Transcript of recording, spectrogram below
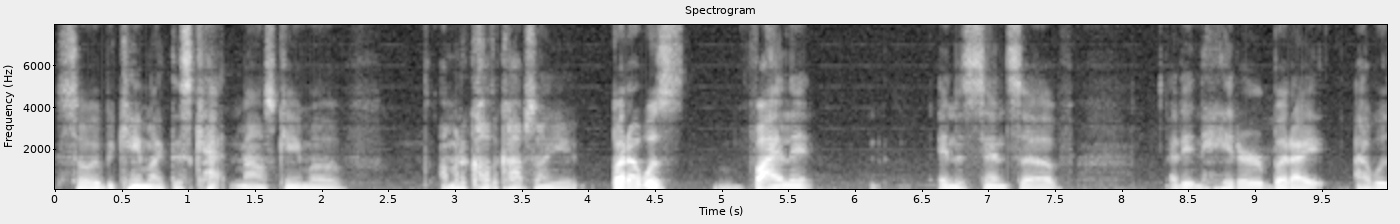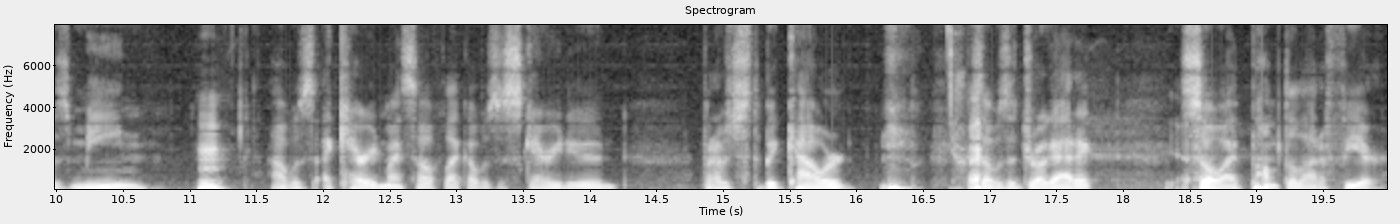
so it became like this cat and mouse game of, I'm gonna call the cops on you. But I was violent in the sense of, I didn't hit her, but I I was mean. Hmm. I was I carried myself like I was a scary dude, but I was just a big coward because I was a drug addict. Yeah. So I pumped a lot of fear,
